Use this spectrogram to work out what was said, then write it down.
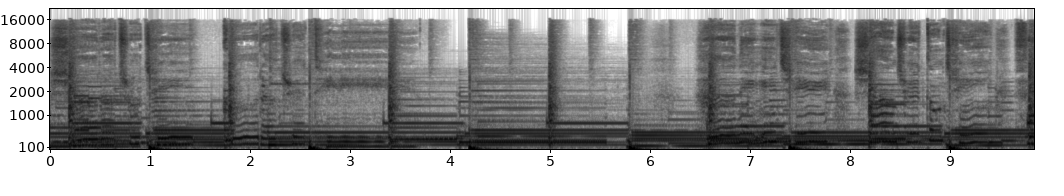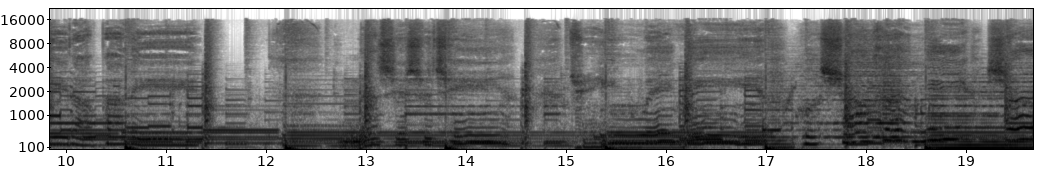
笑到抽筋，哭到决想和你。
